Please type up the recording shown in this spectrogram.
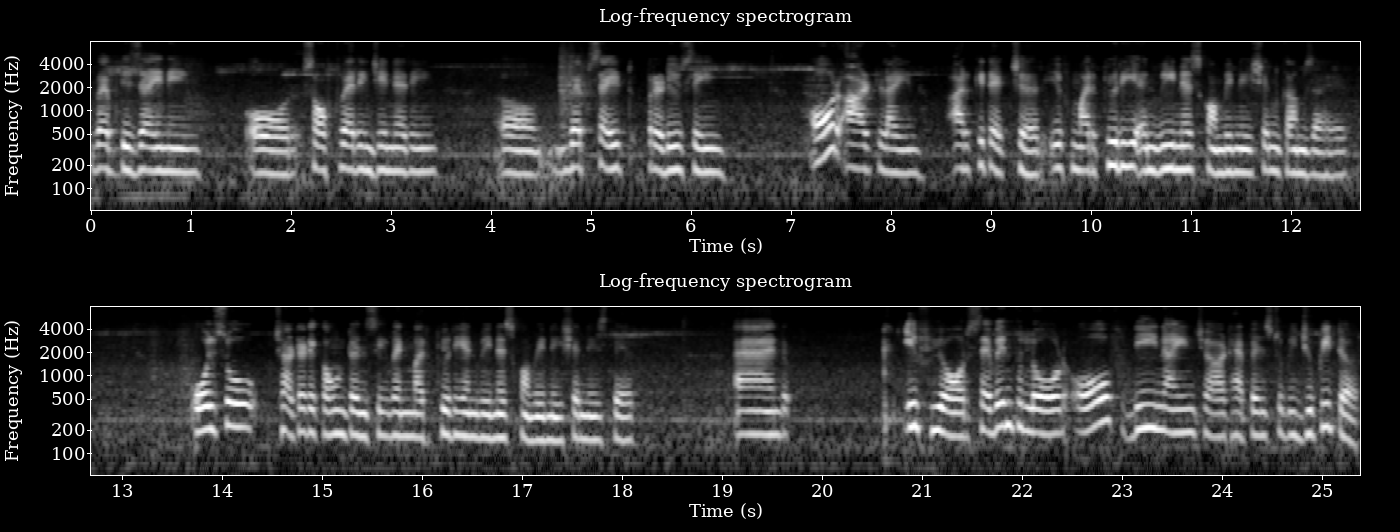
web designing or software engineering uh, website producing or art line architecture if mercury and venus combination comes ahead. Also chartered accountancy when mercury and venus combination is there. And if your seventh lord of d9 chart happens to be jupiter?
